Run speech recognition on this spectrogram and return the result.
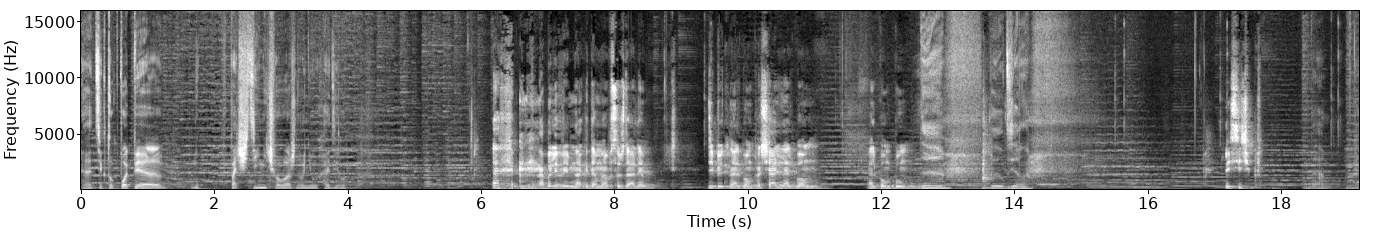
TikTok попе ну, почти ничего важного не выходило. Эх, а были времена, когда мы обсуждали дебютный альбом, прощальный альбом, альбом «Бум». Да, был дело. Лисичек. Да, да.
